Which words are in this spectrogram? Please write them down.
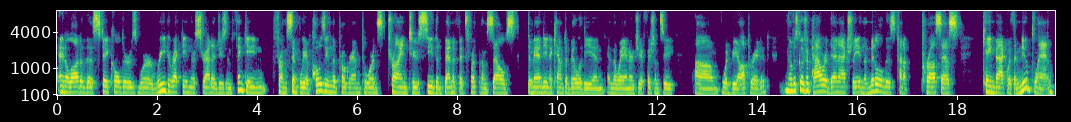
And a lot of the stakeholders were redirecting their strategies and thinking from simply opposing the program towards trying to see the benefits for themselves, demanding accountability in, in the way energy efficiency um, would be operated. Nova Scotia Power then actually, in the middle of this kind of process, came back with a new plan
